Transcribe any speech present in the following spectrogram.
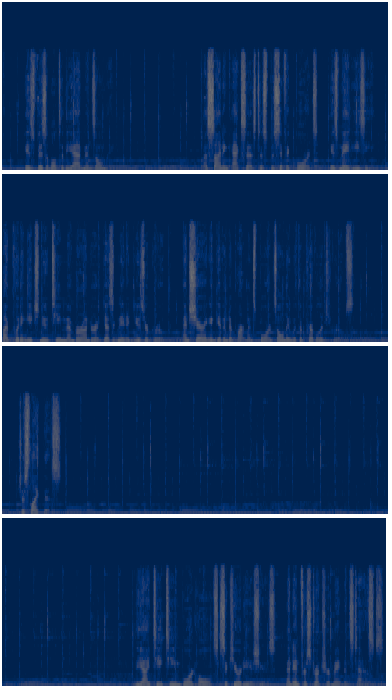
is visible to the admins only. Assigning access to specific boards is made easy by putting each new team member under a designated user group and sharing a given department's boards only with the privileged groups. Just like this. The IT team board holds security issues and infrastructure maintenance tasks.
